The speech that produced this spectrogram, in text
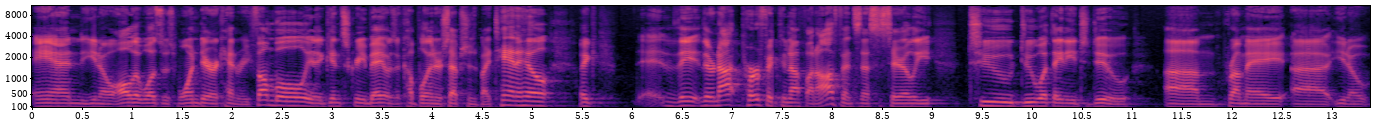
and you know all it was was one Derrick Henry fumble against Green Bay. It was a couple interceptions by Tannehill. Like they they're not perfect enough on offense necessarily to do what they need to do um, from a uh, you know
